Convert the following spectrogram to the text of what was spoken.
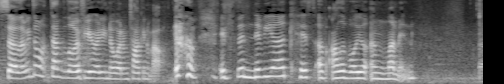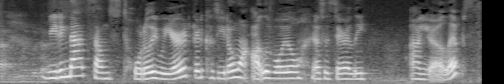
So let me know down below if you already know what I'm talking about. It's the Nivea Kiss of Olive Oil and Lemon reading that sounds totally weird because you don't want olive oil necessarily on your lips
